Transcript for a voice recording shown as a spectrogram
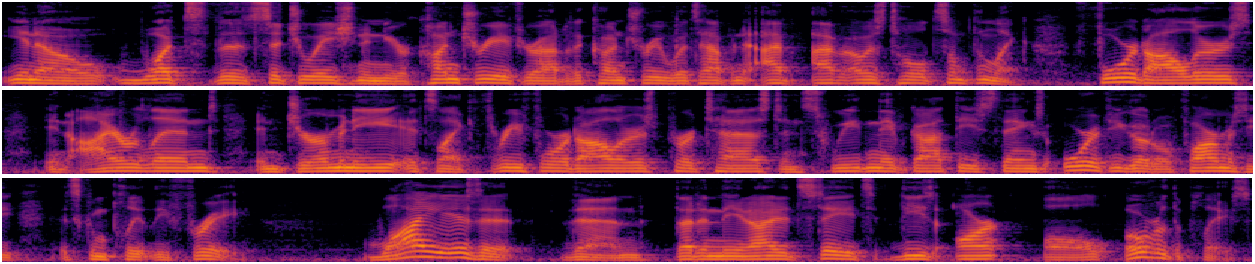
you know, what's the situation in your country? If you're out of the country, what's happening? I've, I've, I was told something like four dollars in Ireland, in Germany, it's like three, four dollars per test. In Sweden, they've got these things. Or if you go to a pharmacy, it's completely free. Why is it then that in the United States these aren't all over the place?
